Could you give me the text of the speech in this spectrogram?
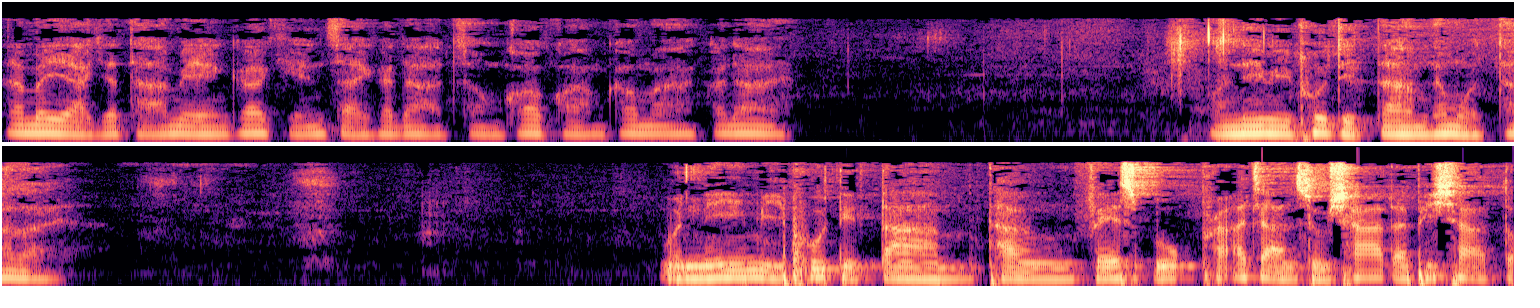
ถ้าไม่อยากจะถามเองก็เขียนใส่กระดาษส่งข้อความเข้ามาก็ได้ วันนี้มีผู้ติดตามทั้งหมดเท่าไหร่ วันนี้มีผู้ติดตามทาง Facebook พระอาจารย์สุชาติอภิชาโต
